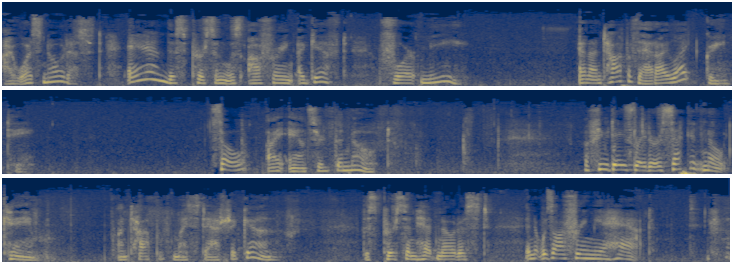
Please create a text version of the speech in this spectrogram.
I was noticed. And this person was offering a gift for me. And on top of that, I liked green tea. So I answered the note. A few days later, a second note came on top of my stash again. This person had noticed, and it was offering me a hat.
